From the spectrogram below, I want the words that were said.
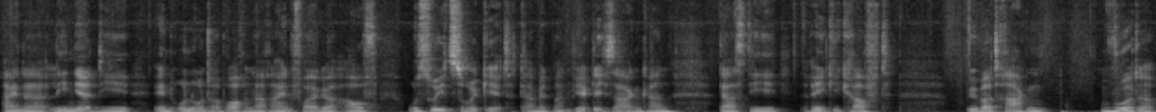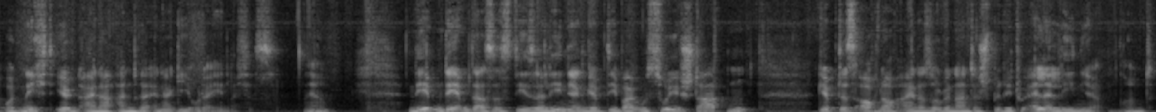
eine Linie, die in ununterbrochener Reihenfolge auf Usui zurückgeht, damit man wirklich sagen kann, dass die Reiki-Kraft übertragen wurde und nicht irgendeine andere Energie oder ähnliches. Ja. Neben dem, dass es diese Linien gibt, die bei Usui starten, gibt es auch noch eine sogenannte spirituelle Linie. Und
